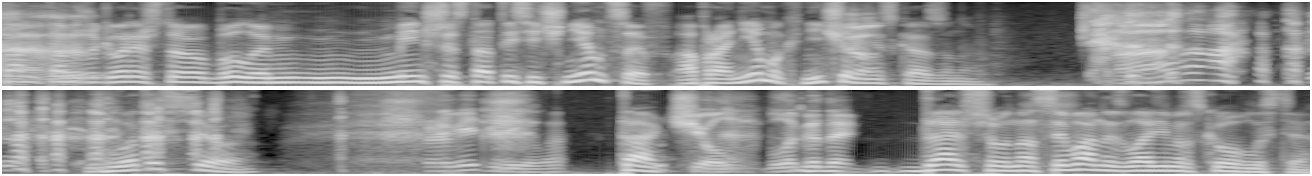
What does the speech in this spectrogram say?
там, там же говорят, что было меньше 100 тысяч немцев, а про немок ничего не сказано. Вот и все. Справедливо. Так, Учел, благодарю. Дальше у нас Иван из Владимирской области.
